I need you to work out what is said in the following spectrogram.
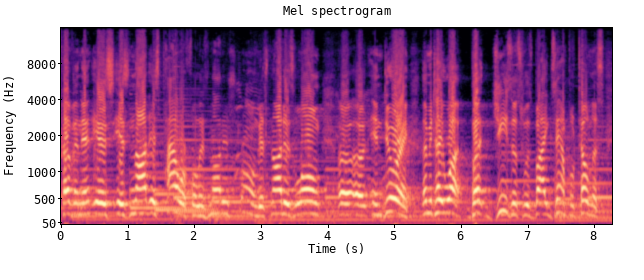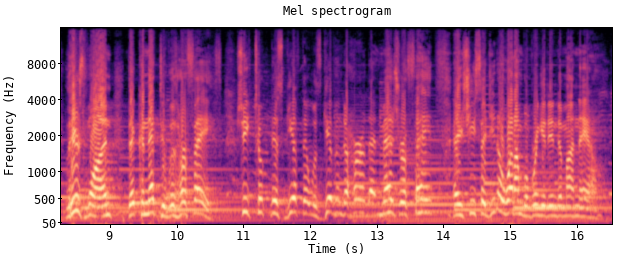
covenant is, is not as powerful, is not as strong long, it's not as long uh, uh, enduring. Let me tell you what, but Jesus was by example telling us here's one that connected with her faith. She took this gift that was given to her, that measure of faith, and she said, You know what? I'm going to bring it into my now.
